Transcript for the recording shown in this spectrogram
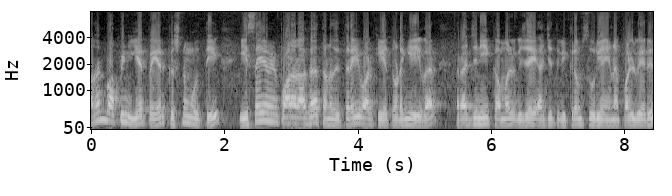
மதன் பாப்பின் இயற்பெயர் கிருஷ்ணமூர்த்தி இசையமைப்பாளராக தனது திரை வாழ்க்கையை தொடங்கிய இவர் ரஜினி கமல் விஜய் அஜித் விக்ரம் சூர்யா என பல்வேறு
